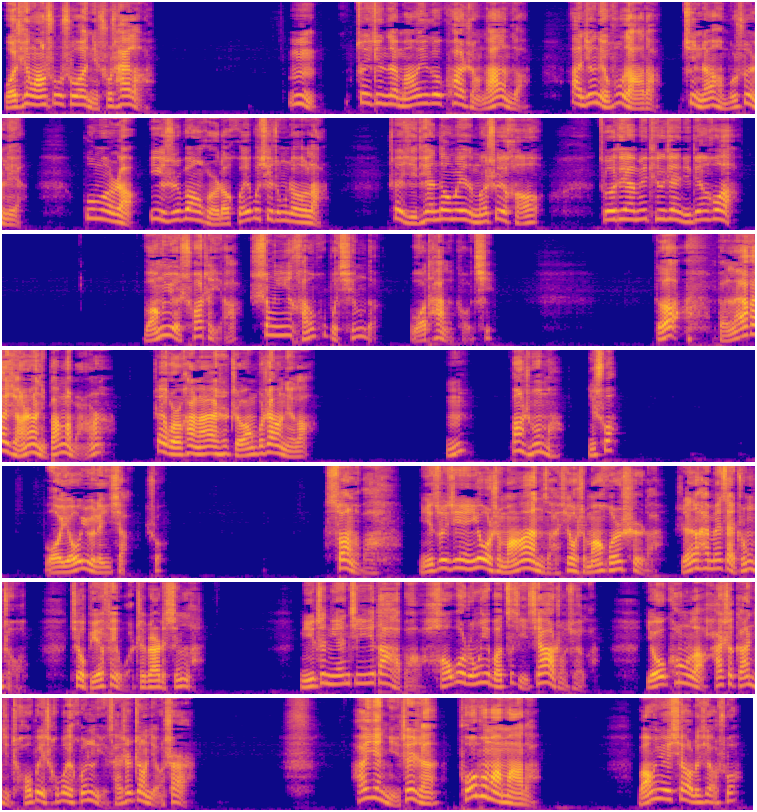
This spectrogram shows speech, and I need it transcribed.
我听王叔说你出差了。嗯。最近在忙一个跨省的案子，案情挺复杂的，进展很不顺利，估摸着一时半会儿的回不去中州了。这几天都没怎么睡好，昨天没听见你电话。王月刷着牙，声音含糊不清的。我叹了口气：“得，本来还想让你帮个忙呢，这会儿看来是指望不上你了。”嗯，帮什么忙？你说。我犹豫了一下，说。算了吧，你最近又是忙案子，又是忙婚事的，人还没在中州，就别费我这边的心了。你这年纪一大把，好不容易把自己嫁出去了，有空了还是赶紧筹备筹备婚礼才是正经事儿。哎呀，你这人婆婆妈妈的。王月笑了笑说：“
